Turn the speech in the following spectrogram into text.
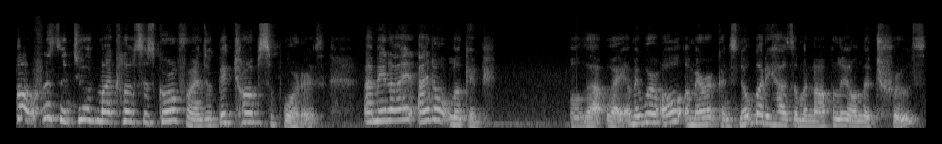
Oh, listen, two of my closest girlfriends are big Trump supporters. I mean, I, I don't look at that way. I mean, we're all Americans. Nobody has a monopoly on the truth.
